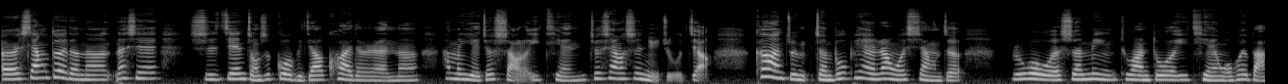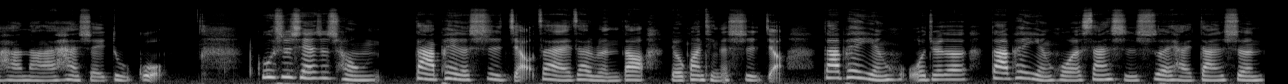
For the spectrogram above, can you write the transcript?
而相对的呢，那些时间总是过比较快的人呢，他们也就少了一天，就像是女主角。看完整整部片，让我想着。如果我的生命突然多了一天，我会把它拿来和谁度过？故事先是从大佩的视角，再来再轮到刘冠廷的视角。大佩演，我觉得大佩演活了三十岁还单身，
